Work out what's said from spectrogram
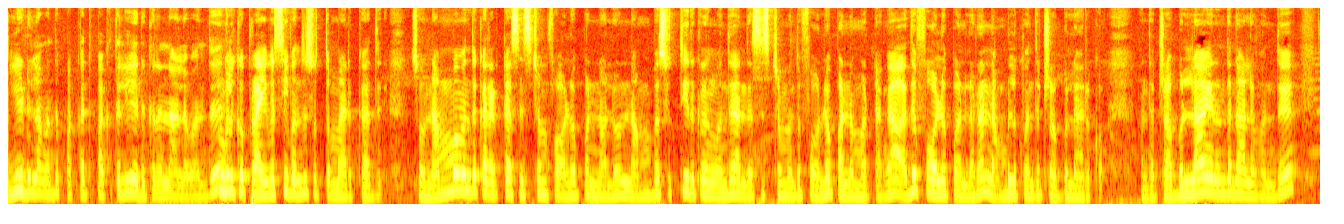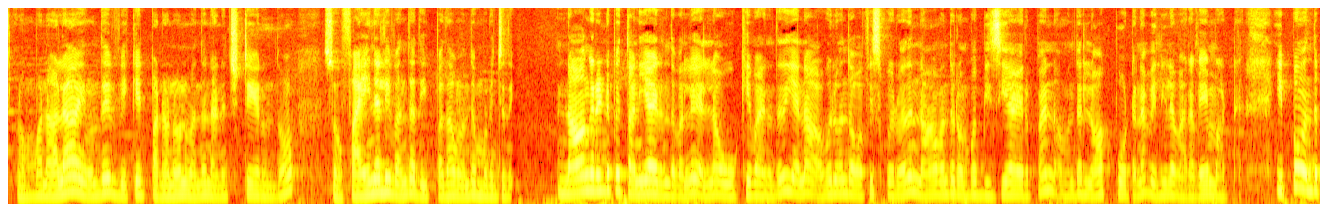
வீடெலாம் வந்து பக்கத்து பக்கத்துலேயே இருக்கிறனால வந்து உங்களுக்கு ப்ரைவசி வந்து சுத்தமாக இருக்காது. ஸோ நம்ம வந்து கரெக்டாக சிஸ்டம் ஃபாலோ பண்ணாலும் நம்ம சுற்றி இருக்கிறவங்க வந்து அந்த சிஸ்டம் வந்து ஃபாலோ பண்ண மாட்டாங்க. அது ஃபாலோ பண்ணலன்னா நம்மளுக்கு வந்து ட்ரபுளாக இருக்கும். அந்த ட்ரபுள்லாம் இருந்தனால வந்து ரொம்ப நாளாக வந்து வெக்கேட் பண்ணணும்னு வந்து நினச்சிட்டே இருந்தோம். ஸோ ஃபைனலி வந்து அது இப்போ தான் வந்து முடிஞ்சது. நாங்கள் ரெண்டு பேர் தனியாக இருந்தவரில் எல்லாம் ஓகேவாக இருந்தது. ஏன்னா அவர் வந்து ஆஃபீஸ் போயிடுவார். நான் வந்து ரொம்ப பிஸியாக இருப்பேன். நான் வந்து லாக் போட்டேன்னா வெளியில் வரவே மாட்டேன். இப்போ வந்து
